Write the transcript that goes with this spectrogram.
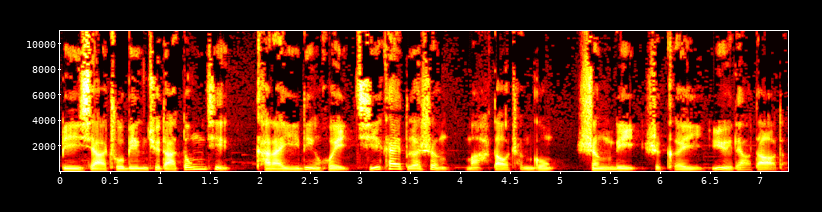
陛下出兵去打东晋，看来一定会旗开得胜，马到成功，胜利是可以预料到的。”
